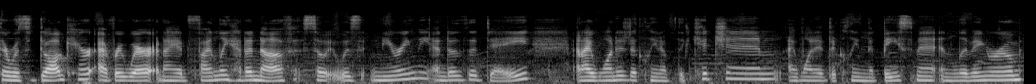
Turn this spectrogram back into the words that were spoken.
There was dog hair everywhere and I had finally had enough. So it was nearing the end of the day and I wanted to clean up the kitchen. I wanted to clean the basement and living room.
